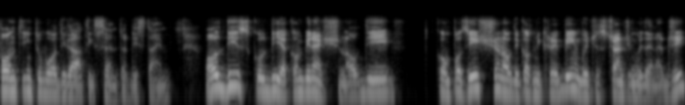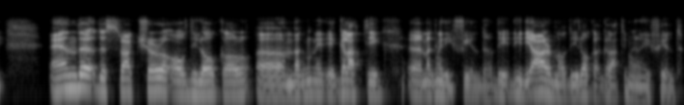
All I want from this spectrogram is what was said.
pointing toward the galactic center this time. All this could be a combination of the composition of the cosmic ray beam, which is changing with energy, and uh, the structure of the local uh, magnetic, galactic uh, magnetic field, the, the, the, arm of the local galactic magnetic field,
